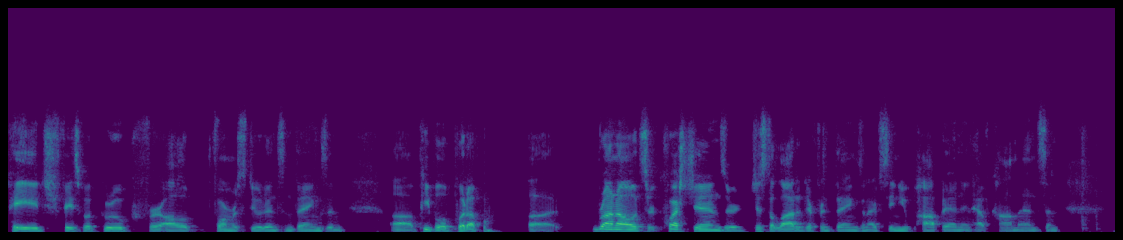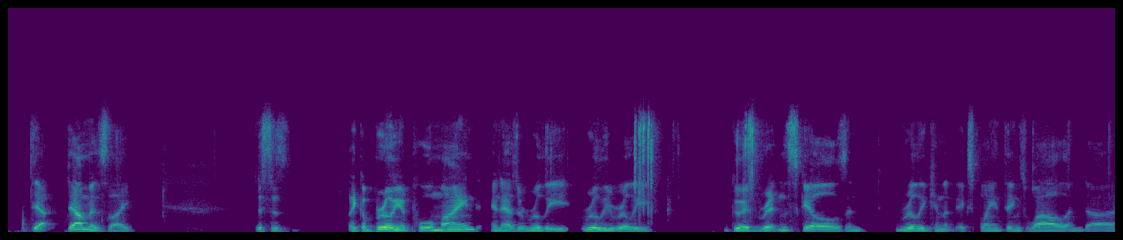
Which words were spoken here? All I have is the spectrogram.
page, Facebook group for all former students and things. And uh, people put up uh runouts or questions or just a lot of different things. And I've seen you pop in and have comments. And De- Dem is like this is like a brilliant pool mind and has a really, really, really good written skills and really can explain things well. And uh,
